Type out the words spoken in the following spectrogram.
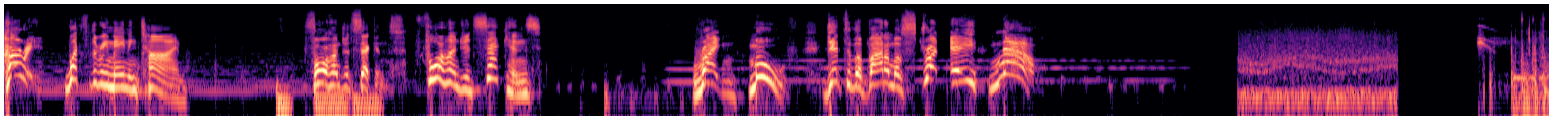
Hurry! What's the remaining time? 400 seconds. 400 seconds? Raiden, move! Get to the bottom of strut A now! you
